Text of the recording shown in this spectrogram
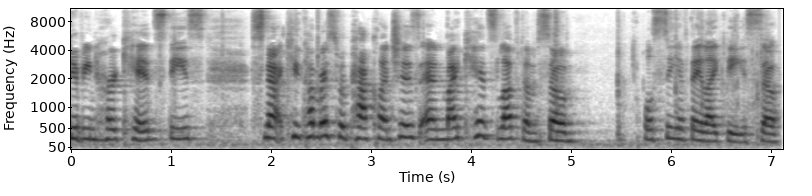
giving her kids these snack cucumbers for pack lunches, and my kids love them. So we'll see if they like these. So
